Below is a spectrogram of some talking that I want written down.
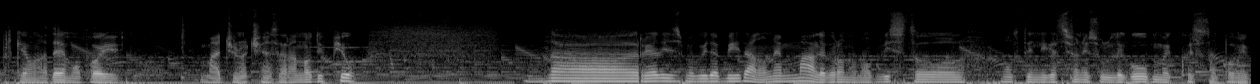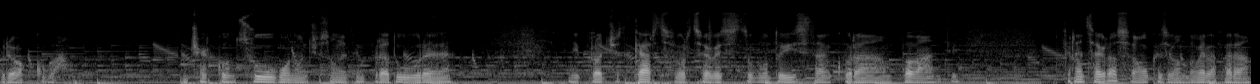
perché è una demo, poi immagino ce ne saranno di più. La realismo e guidabilità non è male, però non ho visto molte indicazioni sulle gomme e questo un po' mi preoccupa. Non c'è il consumo, non ci sono le temperature quindi Project Cars forse da questo punto di vista è ancora un po' avanti. Differenza grossa comunque secondo me la farà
